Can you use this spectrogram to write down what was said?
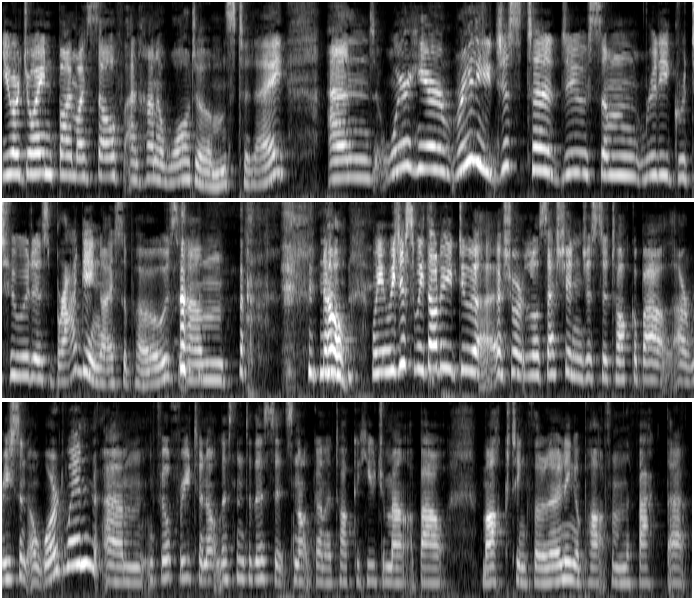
You are joined by myself and Hannah Wadhams today, and we're here really just to do some really gratuitous bragging, I suppose. Um, no, we, we just we thought we'd do a, a, short little session just to talk about our recent award win. Um, feel free to not listen to this; it's not going to talk a huge amount about marketing for learning, apart from the fact that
